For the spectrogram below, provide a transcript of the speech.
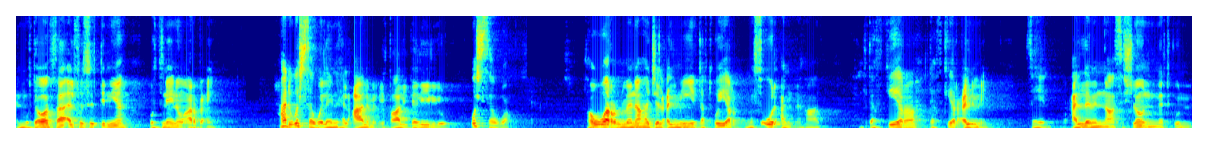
المتوفى 1642 هذا وش سوى لنا العالم الإيطالي جاليليو وش سوى؟ طور المناهج العلمية تطوير مسؤول عن هذا. تفكيره تفكير علمي. زين. علم الناس شلون ان تكون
